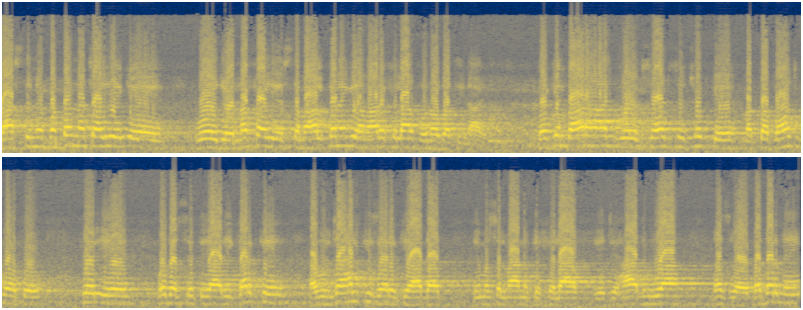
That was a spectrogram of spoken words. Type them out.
راستے میں پکڑنا چاہیے کہ وہ جو نفع یہ استعمال کریں گے ہمارے خلاف وہ نوبت ہی نہ آئے۔ لیکن بہرحال وہ ایک سائڈ سے چھپ کے مکہ پہنچ گئے تھے۔ پھر یہ ادھر سے تیاری کر کے ابو جہل کی زیر کی عادت یہ مسلمانوں کے خلاف یہ جہاد ہوا غزوہ بدر میں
